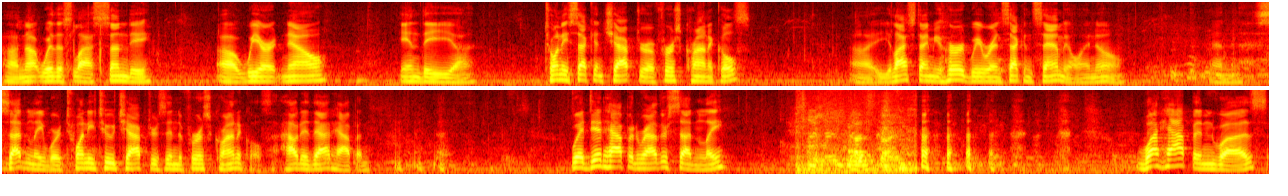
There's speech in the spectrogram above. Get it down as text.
uh, not with us last Sunday, uh, we are now in the uh, 22nd chapter of First Chronicles. Uh, last time you heard, we were in Second Samuel, I know. And suddenly we're 22 chapters into First Chronicles. How did that happen? well, it did happen rather suddenly. What happened was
